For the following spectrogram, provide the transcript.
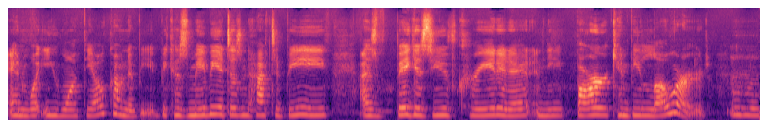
and what you want the outcome to be because maybe it doesn't have to be as big as you've created it and the bar can be lowered. Mm-hmm.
